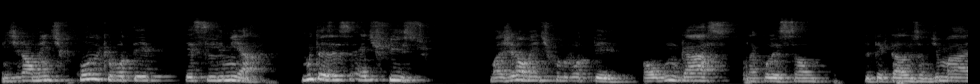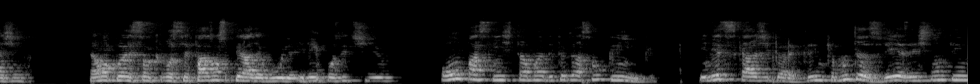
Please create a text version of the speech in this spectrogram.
E geralmente, quando que eu vou ter esse limiar? Muitas vezes é difícil, mas geralmente quando eu vou ter algum gás na coleção detectado no exame de imagem, é uma coleção que você faz uma aspirada de agulha e vem positivo, ou um paciente está uma deterioração clínica. E nesses casos de piora clínica, muitas vezes a gente não tem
